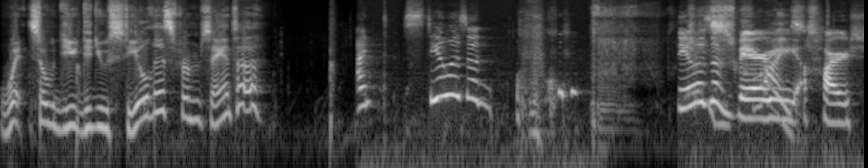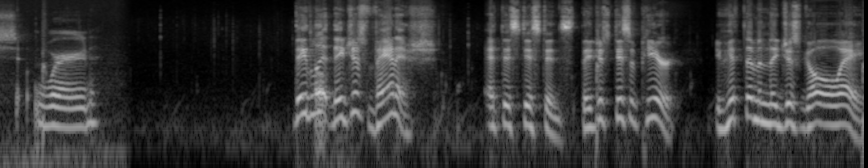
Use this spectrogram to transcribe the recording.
Wait. So do you, did you steal this from Santa? I steal is a steal is Jesus a very Christ. harsh word. They lit. They just vanish at this distance. They just disappear. You hit them and they just go away.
